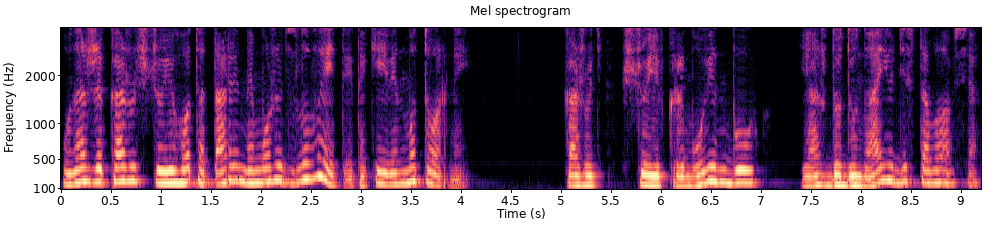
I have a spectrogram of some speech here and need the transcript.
У нас же кажуть, що його татари не можуть зловити, такий він моторний. Кажуть, що і в Криму він був. Я аж до Дунаю діставався.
